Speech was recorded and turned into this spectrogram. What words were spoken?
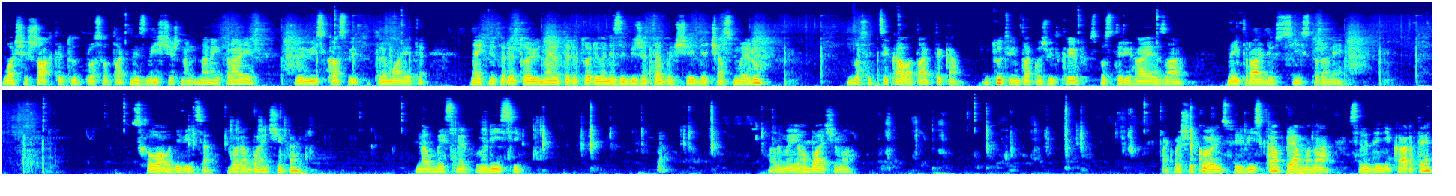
ваші шахти тут просто так не знищиш на, на нейтралі. Ви війська свої тут тримаєте. На їхню територію, на його територію ви не бо ще йде час миру. Досить цікава тактика. І тут він також відкрив, спостерігає за нейтраллю з цієї сторони. Сховав, дивіться, барабанщика. Навмисне в лісі. Але ми його бачимо. Так, вишиковує він свої війська прямо на середині карти.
